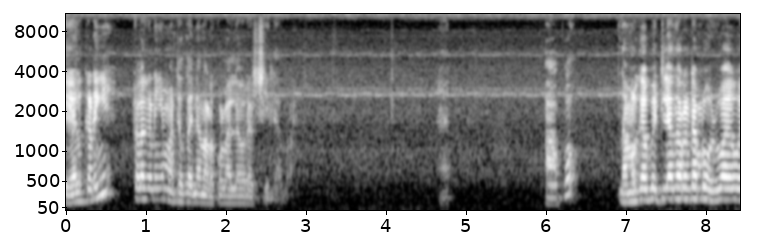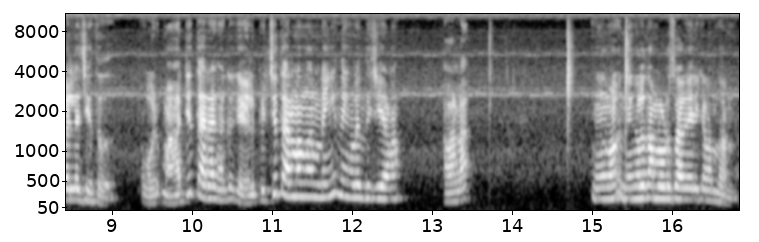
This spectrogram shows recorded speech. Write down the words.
കേൾക്കണമെങ്കിൽ ഇളകണമെങ്കിൽ മറ്റേ തന്നെ നടക്കുള്ളൂ. അല്ല ഒരു എന്ന് പറയും അപ്പോൾ നമുക്ക് പറ്റില്ല എന്ന് പറഞ്ഞിട്ട് നമ്മൾ ഒഴിവാകുകയല്ല ചെയ്തത്. മാറ്റി തരാം നിങ്ങൾക്ക് കേൾപ്പിച്ച് തരണം എന്നുണ്ടെങ്കിൽ നിങ്ങൾ എന്ത് ചെയ്യണം? ആളെ നിങ്ങൾ നിങ്ങൾ നമ്മളോട് സഹകരിക്കണം എന്ന് പറഞ്ഞു.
